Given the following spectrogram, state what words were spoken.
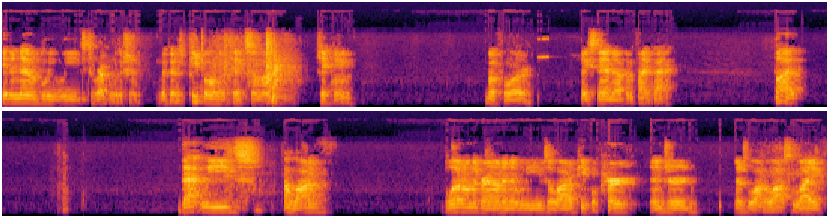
it inevitably leads to revolution because people only take so much kicking before they stand up and fight back. But that leads a lot of blood on the ground and it leaves a lot of people hurt, injured. There's a lot of loss of life.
